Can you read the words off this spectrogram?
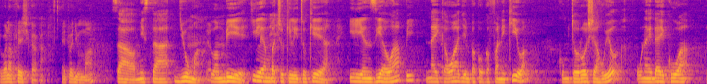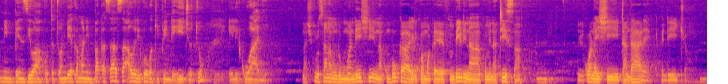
Bwana fresh kaka. Naitwa Juma. Sawa, Mr. Juma, tuambie kile ambacho kilitokea, ilianzia wapi na ikawaje mpaka ukafanikiwa kumtorosha huyo unayedai kuwa ni mpenzi wako? Utatuambia kama ni mpaka sasa au ilikuwa kwa kipindi hicho tu, ilikuwaje? Nashukuru sana ndugu mwandishi. Nakumbuka ilikuwa mwaka elfu mbili na kumi na tisa nilikuwa naishi Tandale kipindi hicho mm.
